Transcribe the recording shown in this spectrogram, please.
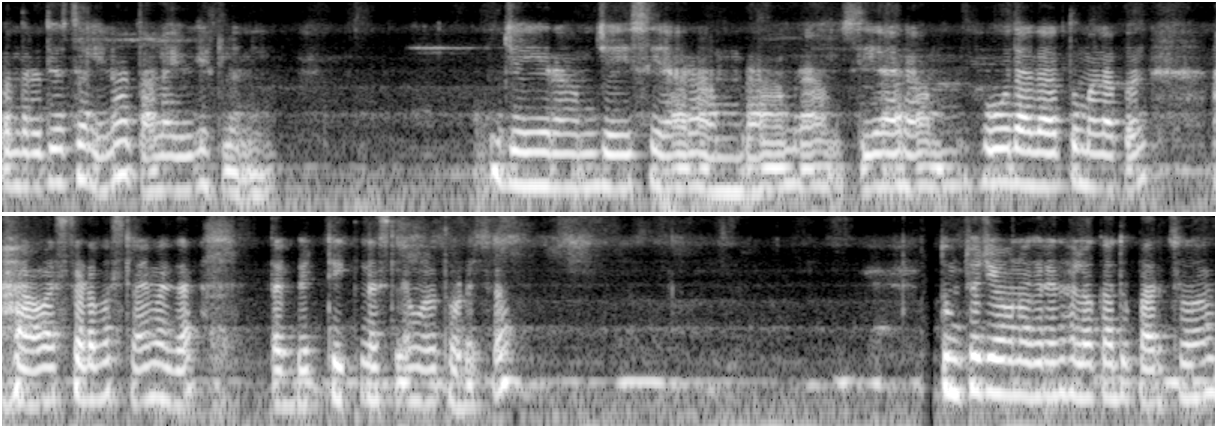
पंधरा दिवस झाले ना आता लाईव्ह घेतलं नाही. जय राम जय सिया राम राम राम सिया राम हो दादा तुम्हाला पण हा आवाज थोडा बसला आहे माझा. तब्येत ठीक नसल्यामुळं थोडंसं. तुमचं जेवण वगैरे झालं का दुपारचं?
